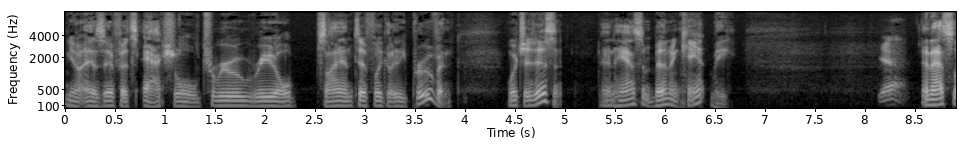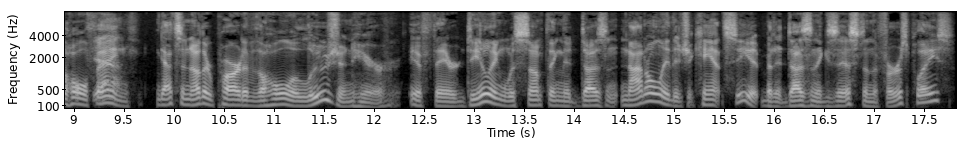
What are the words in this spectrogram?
you know, as if it's actual, true, real, scientifically proven, which it isn't and hasn't been and can't be. Yeah. And that's the whole Yeah. thing. That's another part of the whole illusion here. If they're dealing with something that doesn't, not only that you can't see it, but it doesn't exist in the first place,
